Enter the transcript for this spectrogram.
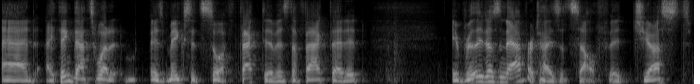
and I think that's what is makes it so effective is the fact that it it really doesn't advertise itself. It just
